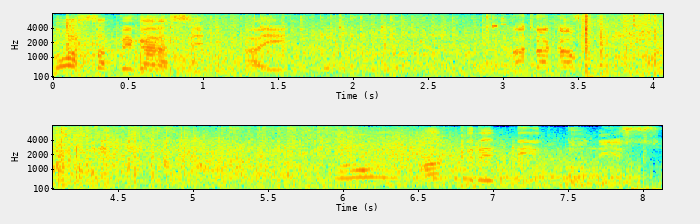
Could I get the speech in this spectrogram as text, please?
Nossa, pegar a C. Aí. Ataca! Não acredito nisso.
